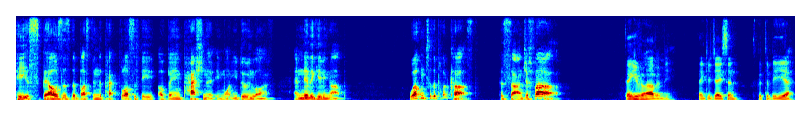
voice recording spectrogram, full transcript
He espouses the busting the pack philosophy of being passionate in what you do in life and never giving up. Welcome to the podcast, Hassan Jafar. Thank you for having me. Thank you, Jason. It's good to be here.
